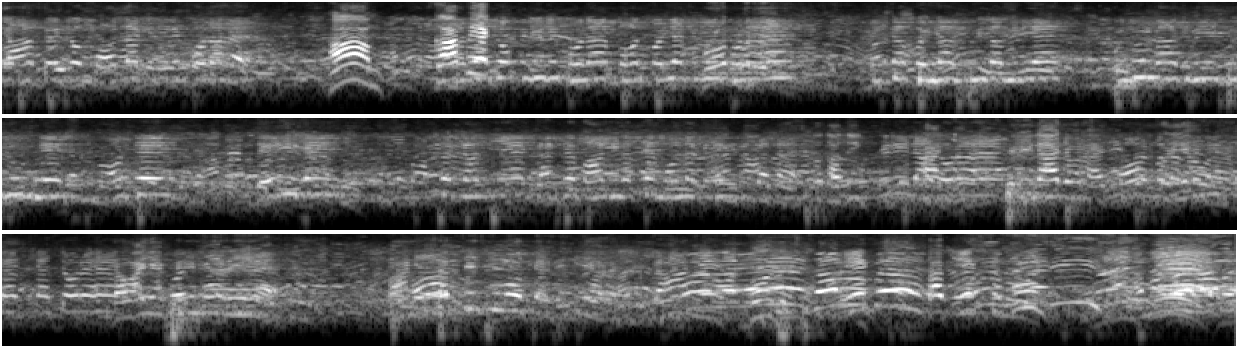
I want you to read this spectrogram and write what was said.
यहाँ पे जो मोहल्ला क्लिनिक खोला है। हाँ काफ़ी एक है बहुत बढ़िया है। इतना बढ़िया सुविधा मिली है। बुज़ुर्ग आदमी बुज़ुर्ग औरतें डेली है अक्सर जाती हैं घर से बाहर निकलते हैं मोहल्ला क्लिनिक मिल जाता है। फ्री इलाज हो रहा है। फ्री इलाज हो रहा है और मतलब टेस्ट टेस्ट हो रहे हैं। दवाइयाँ फ्री मिल रही है। पानी सब चीज़ की मौत कर दी यहाँ एक एक स्कूल। हमारे यहाँ पर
